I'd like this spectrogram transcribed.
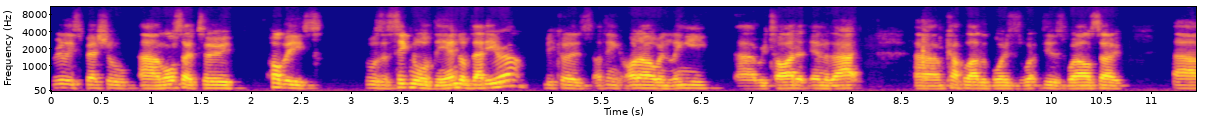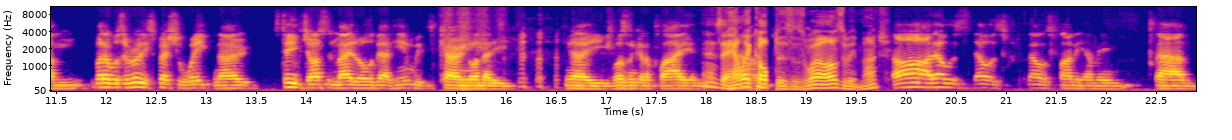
really special. Um, also, too, probably s- was a signal of the end of that era because I think Otto and Lingy uh, retired at the end of that. Um, a couple other boys did as well. So, um, but it was a really special week. You know, Steve Johnson made it all about him with carrying on that he, you know, he wasn't going to play. And There's the um, helicopters as well. That was a bit much. Oh, that was that was that was funny. I mean, um,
